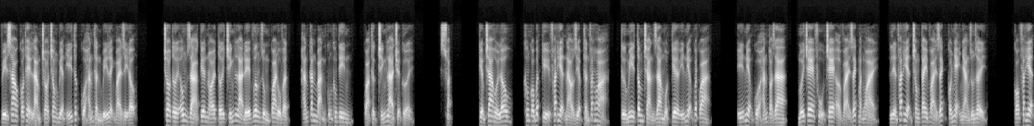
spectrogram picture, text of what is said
vì sao có thể làm cho trong biển ý thức của hắn thần bí lệnh bài dị động. Cho tới ông già kia nói tới chính là đế vương dùng qua đồ vật, hắn căn bản cũng không tin, quả thực chính là chuyện cười、Soạn. kiểm tra hồi lâu, không có bất kỳ phát hiện nào diệp thần phát hỏa, từ mi tâm tràn ra một tia ý niệm quét qua. Ý niệm của hắn tỏa ra, mới che phủ che ở vải rách mặt ngoài, liền phát hiện trong tay vải rách có nhẹ nhàng run rẩy. Có phát hiện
